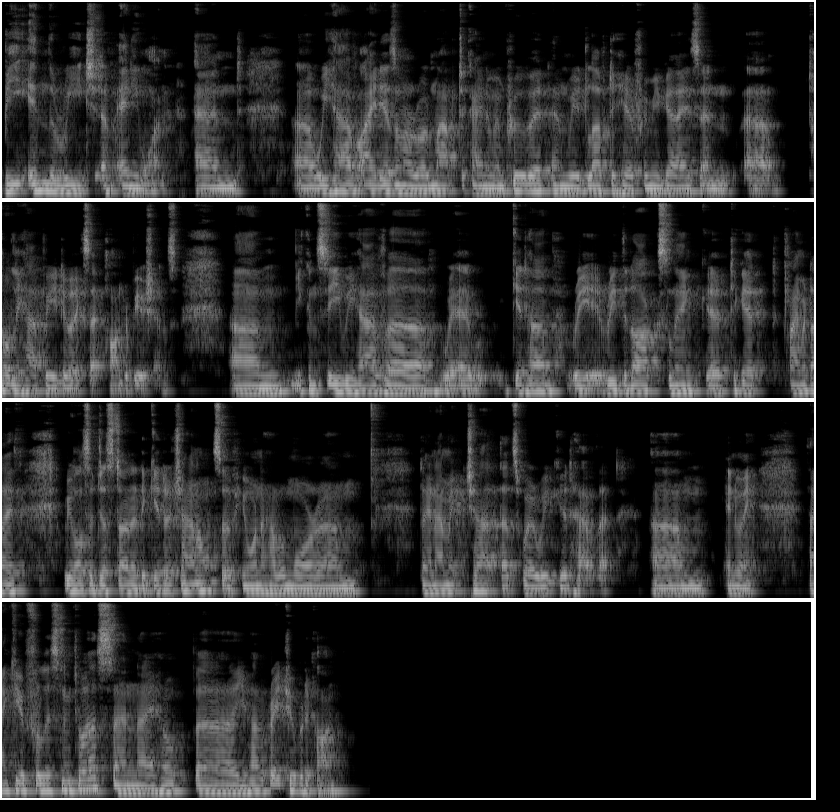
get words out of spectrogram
be in the reach of anyone. And uh, we have ideas on our roadmap to kind of improve it. And we'd love to hear from you guys and uh, totally happy to accept contributions. Um, you can see we have uh, GitHub, re- read the docs link uh, to get climatized. We also just started a Gitter channel, so if you want to have a more um, dynamic chat, that's where we could have that. Um, anyway, thank you for listening to us, and I hope uh, you have a great JupyterCon.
